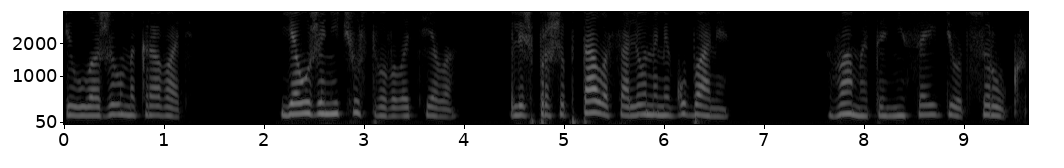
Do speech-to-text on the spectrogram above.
и уложил на кровать. Я уже не чувствовала тела, лишь прошептала солеными губами. «Вам это не сойдет с рук».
